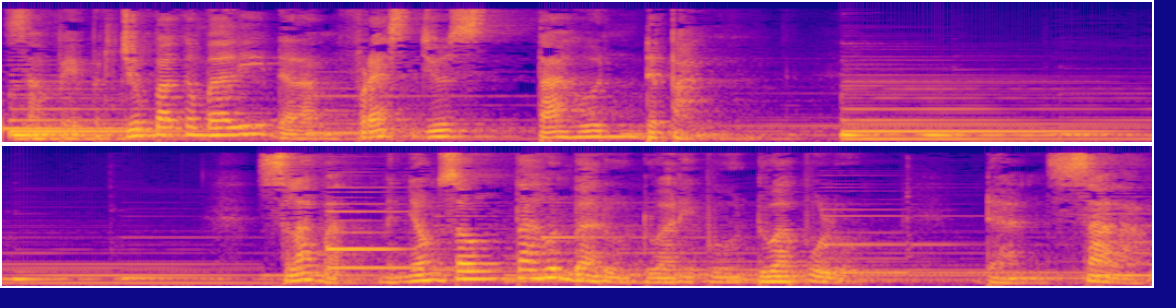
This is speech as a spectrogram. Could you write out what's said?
Sampai berjumpa kembali dalam Fresh Juice tahun depan. Selamat menyongsong tahun baru 2020 dan salam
